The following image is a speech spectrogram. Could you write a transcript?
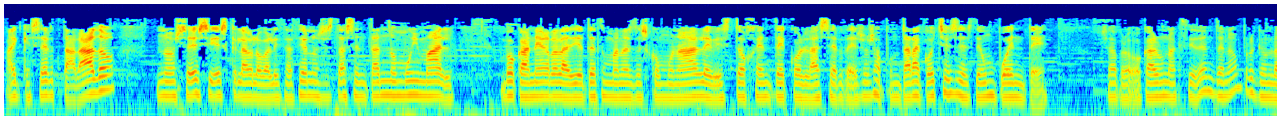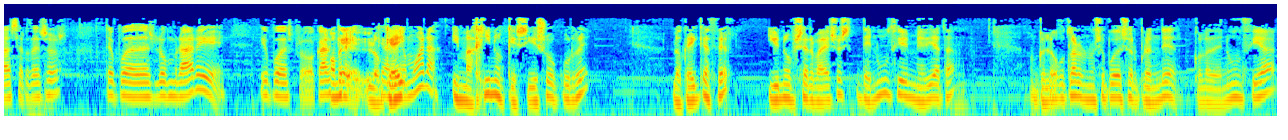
Hay que ser tarado. No sé si es que la globalización nos está sentando muy mal. Boca Negra, la dietez humana es descomunal. He visto gente con láser de esos apuntar a coches desde un puente. Sea, provocar un accidente, ¿no? Porque un láser de esos te puede deslumbrar y, puedes provocar que, lo que, muera. Imagino que si eso ocurre, lo que hay que hacer, y uno observa eso, es denuncia inmediata. Aunque luego, claro, no se puede sorprender con la denuncia,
